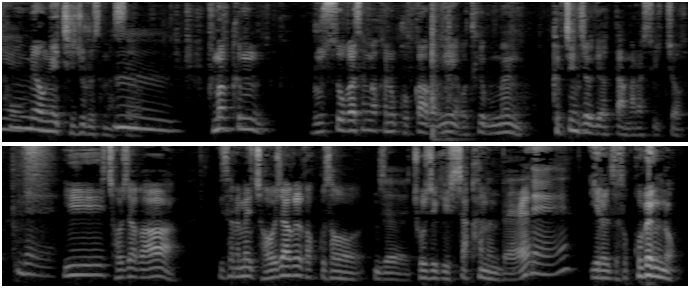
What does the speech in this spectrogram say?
예. 혁명의 지주로 삼았어요. 음. 그만큼 루소가 생각하는 국가관이 어떻게 보면 급진적이었다 말할 수 있죠. 네. 이 저자가 이 사람의 저작을 갖고서 이제 조직이 시작하는데 네. 예를 들어서 고백록.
